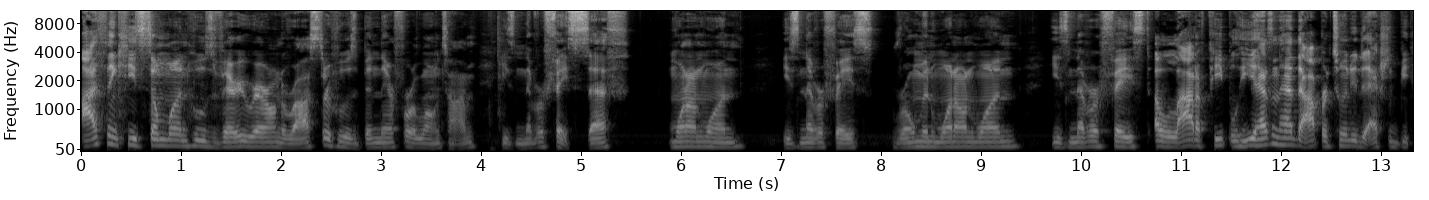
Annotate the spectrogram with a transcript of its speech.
I think he's someone who's very rare on the roster who has been there for a long time. He's never faced Seth one on one. He's never faced Roman one on one. He's never faced a lot of people. He hasn't had the opportunity to actually be.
